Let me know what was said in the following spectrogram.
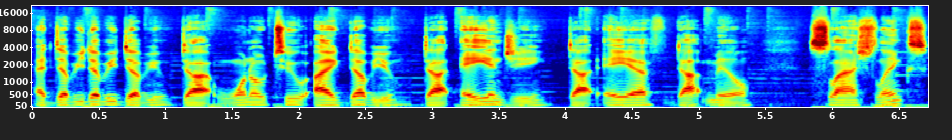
at www.102iw.ang.af.mil slash links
